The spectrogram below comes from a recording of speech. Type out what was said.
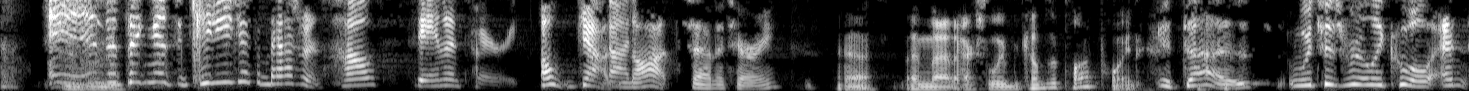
And the mm-hmm. thing is, can you just imagine how sanitary? Oh yeah, God. not sanitary. Yes, and that actually becomes a plot point. It does, which is really cool. And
